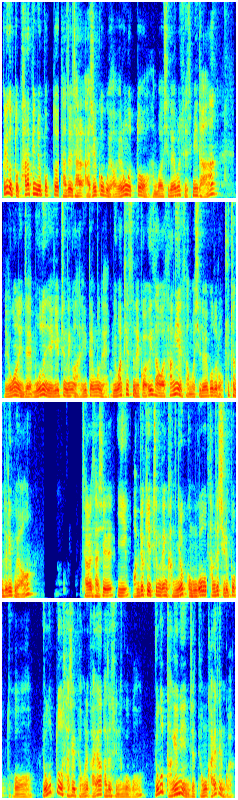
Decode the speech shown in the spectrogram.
그리고 또 파라핀 요법도 다들 잘 아실 거고요. 이런 것도 한번 시도해 볼 수 있습니다. 요거는 이제 모든 얘기 입증된 건 아니기 때문에 류마티스 내과 의사와 상의해서 한번 시도해 보도록 추천드리고요. 자, 그래서 사실 이 완벽히 입증된 강력 공고 3대 치료법도 요것도 사실 병원에 가야 받을 수 있는 거고 요것 당연히 이제 병원 가야 되는 거야.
